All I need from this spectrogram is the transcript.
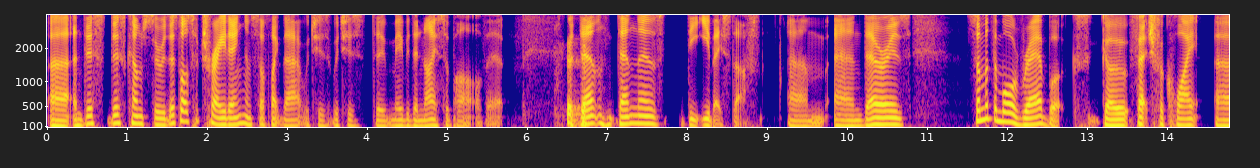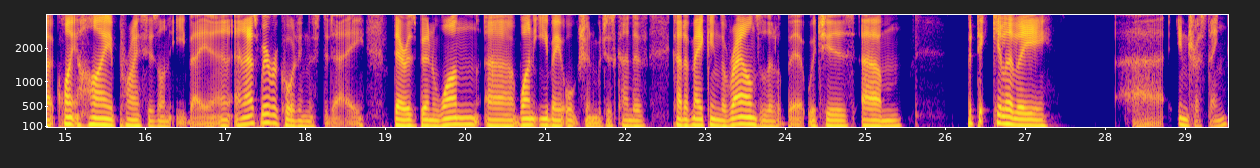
Uh, and this this comes through. There's lots of trading and stuff like that, which is which is the maybe the nicer part of it. But then then there's the eBay stuff, um, and there is some of the more rare books go fetch for quite uh, quite high prices on eBay. And, and, as we're recording this today, there has been one uh, one eBay auction which is kind of kind of making the rounds a little bit, which is um, particularly uh, interesting.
